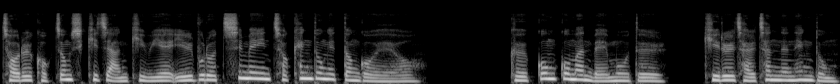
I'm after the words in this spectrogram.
저를 걱정시키지 않기 위해 일부러 치매인 척 행동했던 거예요. 그 꼼꼼한 메모들, 길을 잘 찾는 행동,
